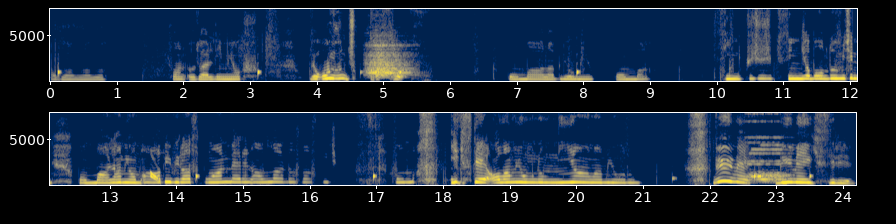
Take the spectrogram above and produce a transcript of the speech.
Allah Allah Allah. Şu an özelliğim yok. Ve oyun çok kasıyor. Bomba alabiliyor muyum? Bomba. Sin küçücük sincap olduğum için bomba alamıyorum. Abi biraz puan verin Allah rızası için. Bomba. XD alamıyorum. Niye alamıyorum? Büyüme. Büyüme iksiri.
